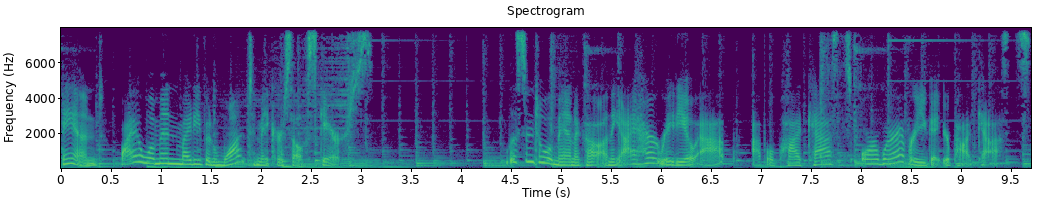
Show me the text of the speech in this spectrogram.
and why a woman might even want to make herself scarce. Listen to Womanica on the iHeartRadio app, Apple Podcasts, or wherever you get your podcasts.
